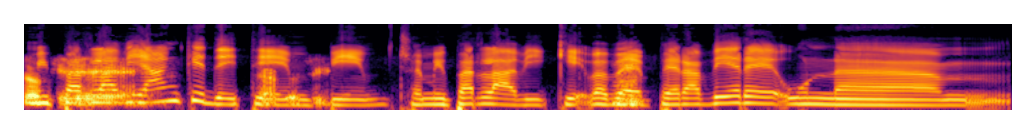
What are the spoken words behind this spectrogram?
mi parlavi anche dei tempi, cioè mi parlavi che, vabbè, Mm. per avere un, ehm,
